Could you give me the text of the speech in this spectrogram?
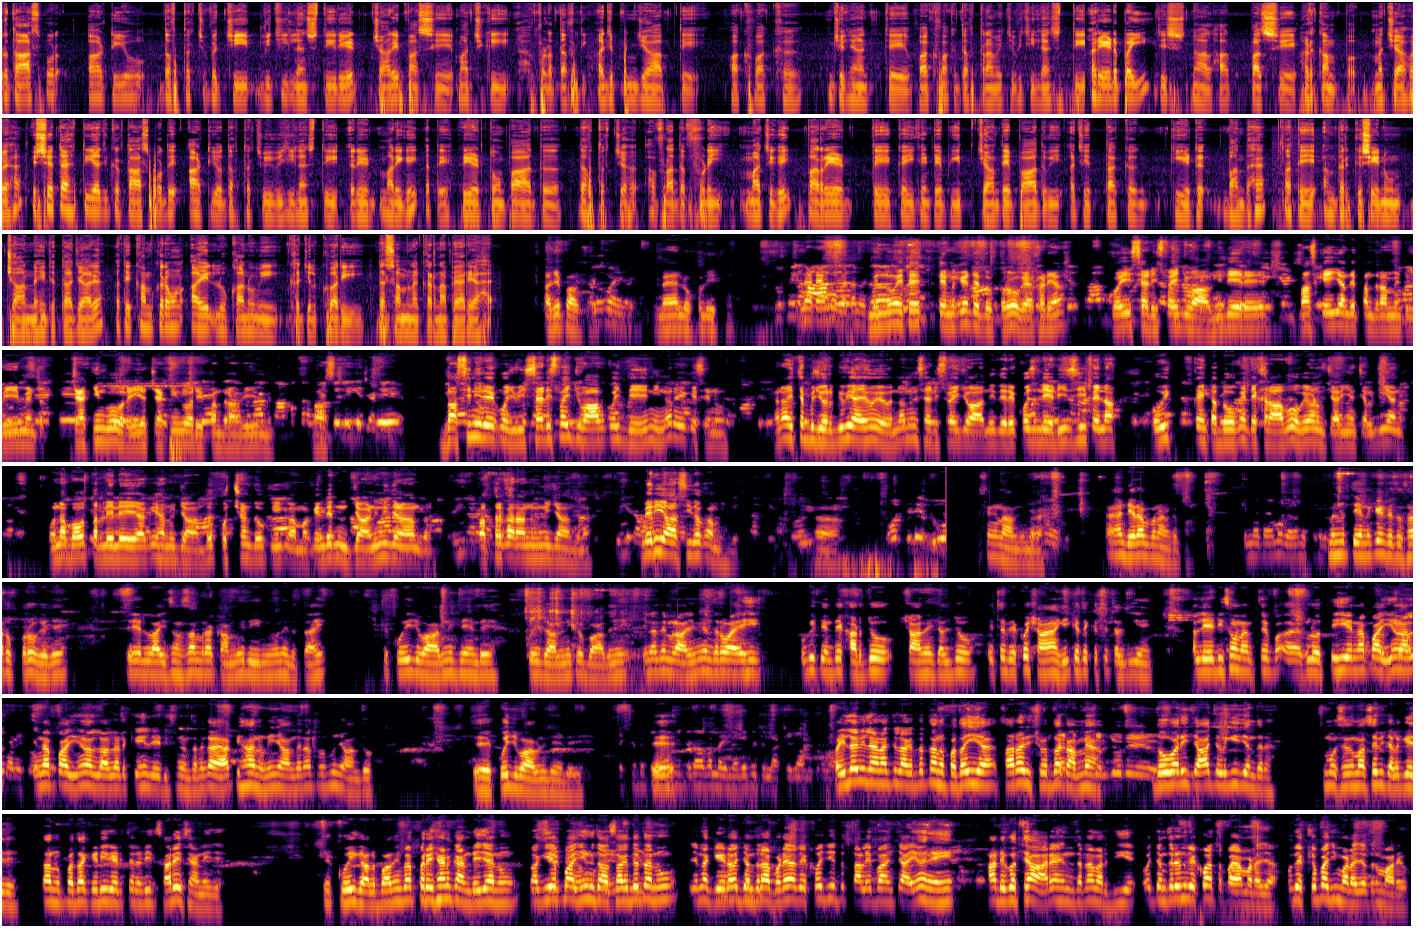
Gurdaspur RTO ਦਫ਼ਤਰ 'ਚ ਵੱਜੀ ਵਿਜੀਲੈਂਸ ਦੀ ਰੇਡ, ਚਾਰੇ ਪਾਸੇ ਮੱਚ ਗਈ ਹਫੜਾ ਦਫੜੀ। ਅੱਜ ਪੰਜਾਬ ਤੇ ਵੱਖ-ਵੱਖ ਜ਼ਿਲ੍ਹਿਆਂ ਤੇ ਵੱਖ-ਵੱਖ ਦਫ਼ਤਰਾਂ ਵਿੱਚ ਵਿਜੀਲੈਂਸ ਦੀ ਰੇਡ ਪਈ, ਜਿਸ ਨਾਲ ਹਰ ਪਾਸੇ ਹੜਕੰਪ ਮਚਿਆ ਹੋਇਆ ਹੈ। ਇਸੇ ਤਹਿਤ ਹੀ ਅੱਜ ਗੁਰਦਾਸਪੁਰ ਦੇ ਆਰਟੀਓ ਦਫ਼ਤਰ 'ਚ ਵੀ ਵਿਜੀਲੈਂਸ ਦੀ ਰੇਡ ਮਾਰੀ ਗਈ ਅਤੇ ਰੇਡ ਤੋਂ ਬਾਅਦ ਦਫ਼ਤਰ 'ਚ ਹਫੜਾ ਦਫੜੀ ਮਚ ਗਈ, ਪਰ ਰੇਡ ਤੇ ਕਈ ਘੰਟੇ ਬੀਤ ਜਾਂਦੇ ਬਾਅਦ ਵੀ ਅਜੇ ਤੱਕ ਗੇਟ ਬੰਦ ਹੈ ਅਤੇ ਅੰਦਰ ਕਿਸੇ ਨੂੰ ਜਾਣ ਨਹੀਂ ਦਿੱਤਾ ਜਾ ਰਿਹਾ ਅਤੇ ਕੰਮ ਕਰਾਉਣ ਆਏ ਲੋਕਾਂ ਨੂੰ ਵੀ ਖੱਜਲ ਖੁਆਰੀ ਦਾ ਸਾਹਮਣਾ ਕਰਨਾ ਪੈ ਰਿਹਾ ਹੈ। ਅਜੇ ਪਾਲ ਮੈਂ ਲੋਕਲੀ ਤੋਂ ਕਿੰਨਾ ਟਾਈਮ ਹੋ ਗਿਆ ਤੁਹਾਨੂੰ ਮੈਨੂੰ ਇੱਥੇ 3 ਘੰਟੇ ਤੋਂ ਉੱਪਰ ਹੋ ਗਿਆ ਖੜਿਆ। ਕੋਈ ਸੈਟੀਸਫਾਈ ਜਵਾਬ ਨਹੀਂ ਦੇ ਰਹੇ। ਬਸ ਕਹੀ ਜਾਂਦੇ 15 ਮਿੰਟ 20 ਮਿੰਟ। ਚੈਕਿੰਗ ਹੋ ਰਹੀ ਹੈ ਚੈਕਿੰਗ ਹੋ ਰਹੀ 15 20 ਮਿੰਟ। ਬਸ। ਦੱਸ ਹੀ ਨਹੀਂ ਰਹੇ ਕੁਝ ਵੀ ਸੈਟੀਸਫਾਈ ਜਵਾਬ ਕੋਈ ਦੇ ਨਹੀਂ ਨਾ ਰਹੇ ਕਿਸੇ ਨੂੰ। ਹੈਨਾ ਇੱਥੇ ਬਜ਼ੁਰਗ ਵੀ ਆਏ ਹੋਏ ਉਹਨਾਂ ਨੂੰ ਸੈਟੀਸਫਾਈ ਜਵਾਬ ਨਹੀਂ ਦੇ ਰਹੇ। ਕੁਝ ਲੇਡੀਜ਼ ਸੀ ਪਹਿਲਾਂ ਉਹ ਵੀ ਘੰਟਾ 2 ਘੰਟੇ ਖਰਾਬ ਹੋ ਗਏ ਹੁਣ ਵਿਚਾਰੀਆਂ ਚਲ ਗਈਆਂ ਨੇ। ਉਹਨਾਂ ਬਹੁਤ ਤਰਲੇ ਲਏ ਆ ਕਿ ਸਾਨੂੰ ਜਾਣ ਦਿਓ ਪੁੱਛਣ ਦਿਓ ਕੀ ਕੰਮ ਆ। ਕਹਿੰਦੇ ਜਾਣ ਹੀ ਨਹੀਂ ਦੇਣਾ ਅੰਦਰ। ਪੱਤਰਕਾਰਾਂ ਨੂੰ ਨਹੀਂ ਜਾਣ ਦੇਣਾ। ਮੇਰੀ ਆਰਸੀ ਦਾ ਕੰਮ ਹੀ। ਹਾਂ। ਸਿੰਘ ਨਾਮ ਜੀ ਮੇਰਾ। ਐ ਡੇਰਾ ਬਣਾ ਕੇ ਤੋਂ। ਕਿੰਨਾ ਟਾਈਮ ਹੋ ਗਿਆ ਮੈਨੂੰ 3 ਘੰਟੇ ਤੋਂ ਸਰ ਉੱਪਰ ਹੋ ਗਏ ਜੇ। ਤੇ ਲਾਇਸੈਂਸ ਦਾ ਮੇਰਾ ਕੰਮ ਹੀ ਰੀਨਿਊ ਨੇ ਦਿੱਤਾ ਸੀ। ਤੇ ਕੋਈ ਜਵਾਬ ਨਹੀਂ ਦੇਣ ਦੇ। ਕੋਈ ਗੱਲ ਨਹੀਂ ਕੋਈ ਬਾਤ ਨਹੀਂ। ਇਹਨਾਂ ਦੇ ਮੁਲਾਜ਼ਮ ਵੀ ਅੰਦਰੋਂ ਆਏ ਸੀ। ਉਹ ਵੀ ਕਹਿੰਦੇ ਖੜ ਜਾਓ ਛਾਵੇਂ ਚੱਲ ਜਾਓ। ਇੱਥੇ ਦੇਖੋ ਛਾਂ ਹੈਗੀ ਕਿਤੇ ਕਿੱਥੇ ਚੱਲ ਜੀਏ ਆ ਲੇਡੀਜ਼ ਹੁਣ ਇੱਥੇ ਬ- ਖਲੋਤੀ ਸੀ ਇਹਨਾਂ ਭਾਈ ਨਾਲ ਇਹਨਾਂ ਭਾਈ ਨਾਲ ਲੜ ਲੜ ਕੇ ਲੇਡੀਜ਼ ਨੂੰ ਅੰਦਰ ਲਗਾਇਆ ਵੀ ਸਾਨੂੰ ਨਹੀਂ ਜਾਣ ਦੇਣਾ ਤੁਹਾਨੂੰ ਜਾਣ ਦਿਓ। ਤੇ ਕੋਈ ਜਵਾਬ ਨਹੀਂ ਦੇਣ ਦੇ। ਇੱਥੇ ਤੇ ਪਹਿਲਾਂ ਵੀ ਜਿਹੜਾ ਵਾ ਲਾਈਨਾਂ ਦੇ ਵਿੱਚ ਲਾ ਕੇ ਕੰਮ ਕਰਾਉਣਾ ਪਹਿਲਾਂ ਵੀ ਲੈਣਾ ਚ ਲੱਗਦਾ ਤੁਹਾਨੂੰ ਪਤਾ ਹੀ ਆ ਸਾਰਾ ਰਿਸ਼ਵਤ ਦਾ ਕੰਮ ਆ। ਦੋ ਵਾਰੀ ਚਾਹ ਚਲ ਗਈ ਜੀ ਅੰਦਰ। ਸਮੋਸੇ ਸਮਾਸੇ ਵੀ ਚਲ ਗਏ ਜੇ। ਤੁਹਾਨੂੰ ਪਤਾ ਕਿਹੜੀ ਰੇਟ ਚੱਲਣੀ ਸਾਰੇ ਸਿਆਣੇ ਜੇ। ਤੇ ਕੋਈ ਗੱਲਬਾਤ ਨਹੀਂ ਬਸ ਪਰੇਸ਼ਾਨ ਕਰਦੇ ਜਾਨੂੰ ਬਾਕੀ ਇਹ ਭਾਜੀ ਨੂੰ ਦੱਸ ਸਕਦੇ ਤੁਹਾਨੂੰ ਜਿਹਨਾਂ ਗੇੜਾ ਜੰਦਰਾ ਫੜਿਆ ਵੇਖੋ ਜੀ ਤਾਲਿਬਾਨ ਚ ਆਏ ਹੋਏ ਨੇ ਸਾਡੇ ਕੋਲ ਹਥਿਆਰ ਹੈ ਅੰਦਰ ਨਾ ਵਰਦੀ ਹੈ ਉਹ ਜੰਦਰੇ ਨੂੰ ਵੇਖੋ ਹੱਥ ਪਾਇਆ ਮਾੜਾ ਜਾ ਉਹ ਵੇਖਿਓ ਭਾਜੀ ਮਾੜਾ ਜਾ ਤੇ ਮਾਰਿਓ।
